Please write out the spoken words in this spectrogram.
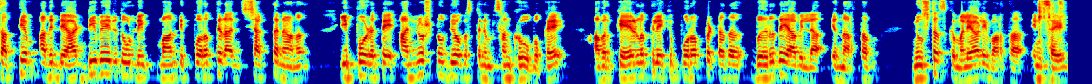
സത്യം അതിന്റെ അടിവേര് തോണ്ടി മാന്തി പുറത്തിടാൻ ശക്തനാണ് ഇപ്പോഴത്തെ അന്വേഷണ ഉദ്യോഗസ്ഥനും സംഘവുമൊക്കെ. അവർ കേരളത്തിലേക്ക് പുറപ്പെട്ടത് വെറുതെയാവില്ല എന്നർത്ഥം. ന്യൂസ് ഡെസ്ക് മലയാളി വാർത്ത ഇൻസൈഡ്.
